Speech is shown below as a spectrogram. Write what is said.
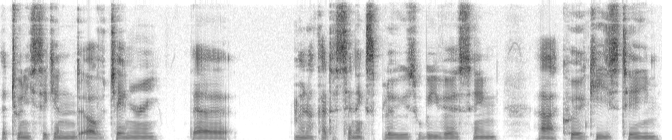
the 22nd of January, the Munakata Sanix Blues will be versing uh, Quirky's team,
